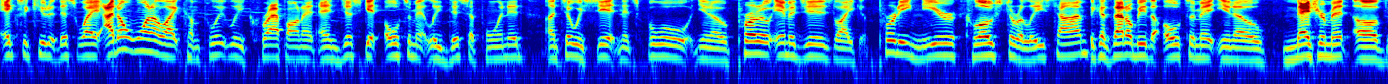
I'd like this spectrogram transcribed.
execute it this way, I don't want to like completely crap on it and just get ultimately disappointed until we see it in its full, you know, proto images, like pretty near close to release time, because that'll be the ultimate, you know, measurement of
